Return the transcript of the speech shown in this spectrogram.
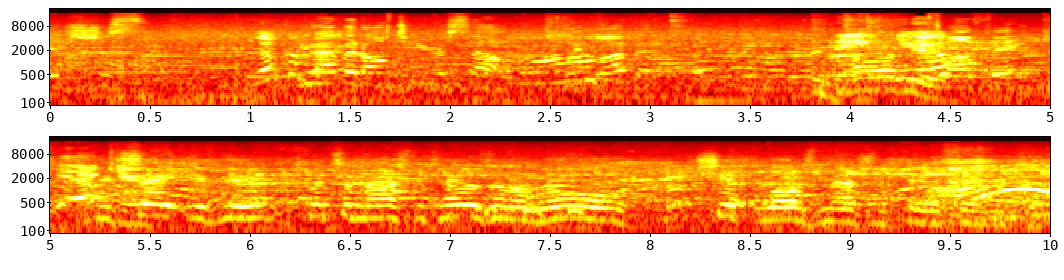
It's just Look you have it all to yourself. We love it. Thank you. Well, thank you. Thank You you. say if you put some mashed potatoes on a roll, Chip loves mashed potato sandwiches.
